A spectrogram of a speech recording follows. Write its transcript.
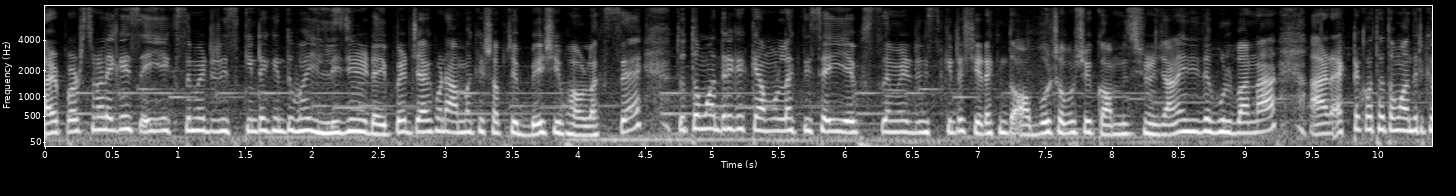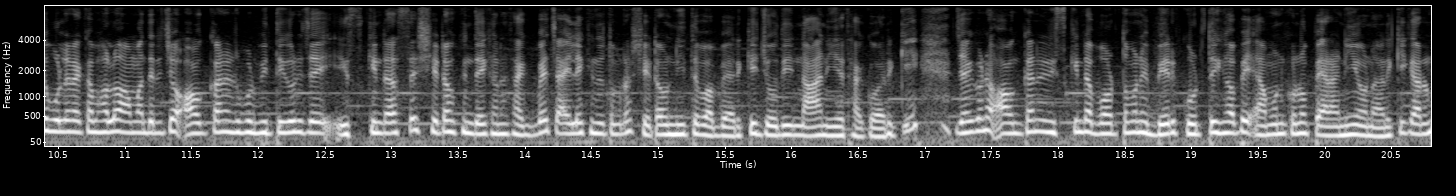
আর পার্সোনালি গেস এই এক্সেমেটের স্কিনটা কিন্তু ভাই লিজেন্ডি টাইপের যার কারণে আমাকে সবচেয়ে বেশি ভালো লাগছে। তো তোমাদেরকে কেমন লাগতেছে এই এক্সেমেটের স্কিনটা সেটা কিন্তু অবশ্যই অবশ্যই কমিশনে জানিয়ে দিতে ভুলবা না। আর একটা কথা তোমাদেরকে বলে রাখা ভালো, আমাদের যে অজ্ঞানের উপর ভিত্তি করে যে স্কিনটা আছে, সেটাও কিন্তু এখানে থাকবে। চাইলে কিন্তু তোমরা সেটাও নিতে পারবে আর কি, যদি না নিয়ে থাকো আর কি। যার কারণে অজ্ঞানের স্কিনটা বর্তমানে বের করতেই হবে, এমন কোনো প্যারা নিও না আর কি, কারণ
